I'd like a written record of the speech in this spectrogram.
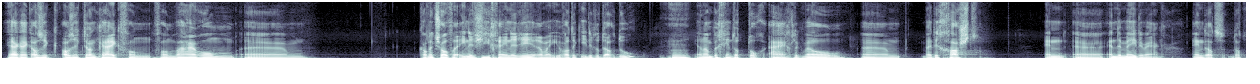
Ja, kijk, als ik, als ik dan kijk van, van waarom um, kan ik zoveel energie genereren met wat ik iedere dag doe, hmm. ja, dan begint dat toch eigenlijk wel um, bij de gast en, uh, en de medewerker. En dat, dat,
